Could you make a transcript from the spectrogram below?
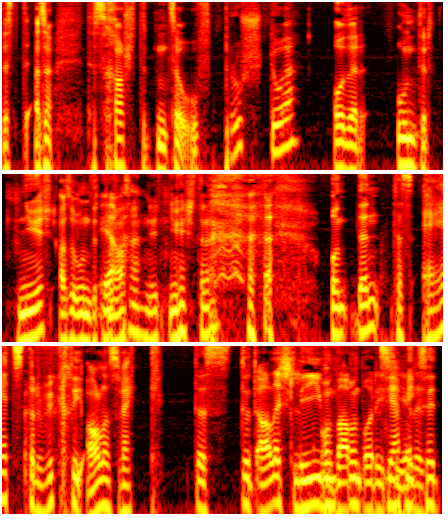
Das, also, das kannst du dann so auf die Brust tun oder unter die Nüs, also unter die Ja. Nase, nicht die Nüstern. und dann, das ätzt dir wirklich alles weg. Das tut alles Schleim Und, und sie hat mir gesagt,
